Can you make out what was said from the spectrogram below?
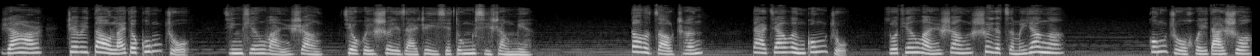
然而，这位到来的公主今天晚上就会睡在这些东西上面。到了早晨。大家问公主：“昨天晚上睡得怎么样啊？”公主回答说：“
